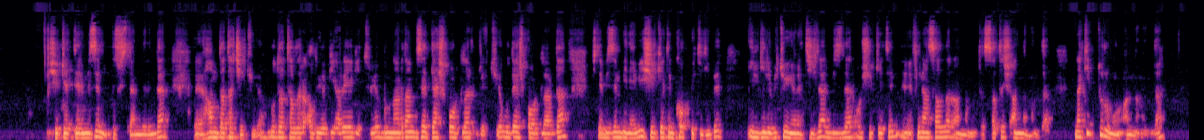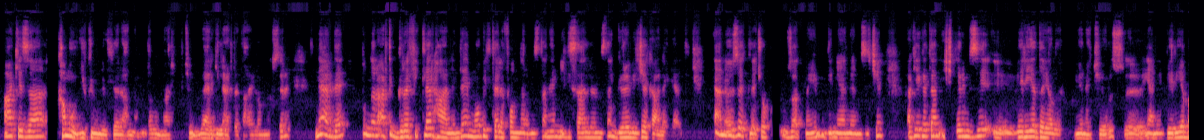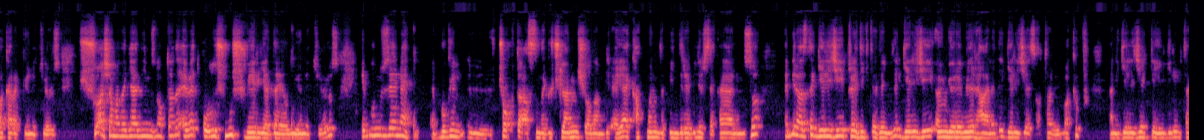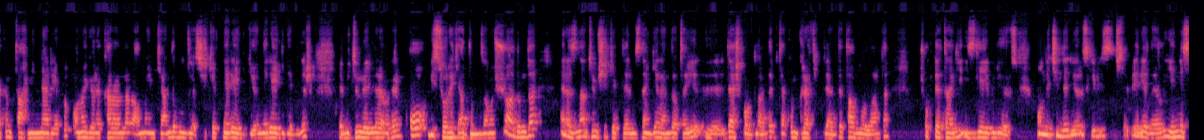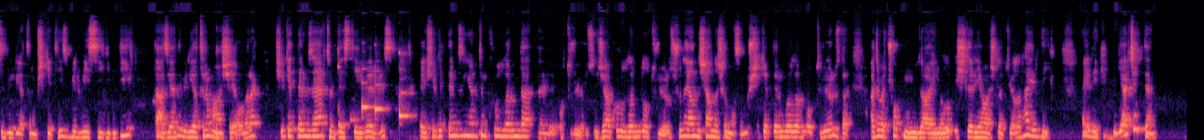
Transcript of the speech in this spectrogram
şirketlerimizin bu sistemlerinden e, ham data çekiyor. Bu dataları alıyor bir araya getiriyor. Bunlardan bize dashboardlar üretiyor. Bu dashboardlardan işte bizim bir nevi şirketin kokpiti gibi ilgili bütün yöneticiler bizler o şirketin e, finansallar anlamında, satış anlamında, nakit durumu anlamında, hakeza kamu yükümlülükleri anlamında bunlar bütün vergilerde dahil olmak üzere nerede bunları artık grafikler halinde hem mobil telefonlarımızdan hem bilgisayarlarımızdan görebilecek hale geldik. Yani özetle çok uzatmayayım dinleyenlerimiz için. Hakikaten işlerimizi e, veriye dayalı yönetiyoruz. E, yani veriye bakarak yönetiyoruz. Şu aşamada geldiğimiz noktada evet oluşmuş veriye dayalı yönetiyoruz. E bunun üzerine e, bugün çok da aslında güçlenmiş olan bir AI katmanı da bindirebilirsek hayalimiz o biraz da geleceği predikt edebilir, geleceği öngörebilir hale de geleceğiz. O tabii bakıp hani gelecekle ilgili bir takım tahminler yapıp ona göre kararlar alma imkanı da bulacağız. Şirket nereye gidiyor, nereye gidebilir? E, bütün verilere bakarak o bir sonraki adımımız ama şu adımda en azından tüm şirketlerimizden gelen datayı e, dashboardlarda, bir takım grafiklerde, tablolarda çok detaylı izleyebiliyoruz. Onun için de diyoruz ki biz işte veriye dayalı yeni nesil bir yatırım şirketiyiz. Bir VC gibi değil, daha ziyade bir yatırım AŞ olarak Şirketlerimize her tür desteği veririz. E, şirketlerimizin yönetim kurullarında e, oturuyoruz. İcra kurullarında oturuyoruz. Şurada yanlış anlaşılmasın. Bu şirketlerin buralarında oturuyoruz da acaba çok mu müdahil olup işleri yavaşlatıyorlar? Hayır değil. Hayır değil. Gerçekten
